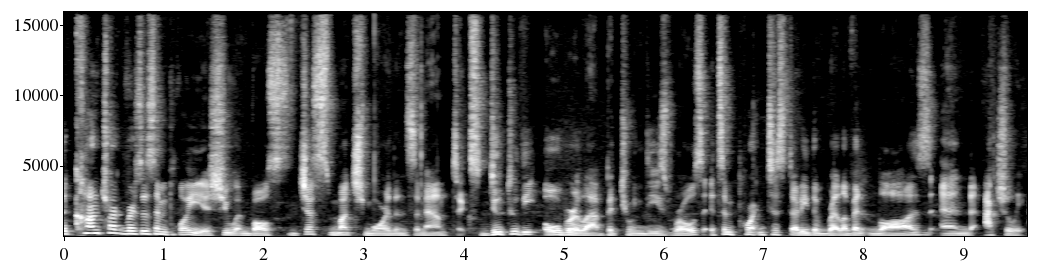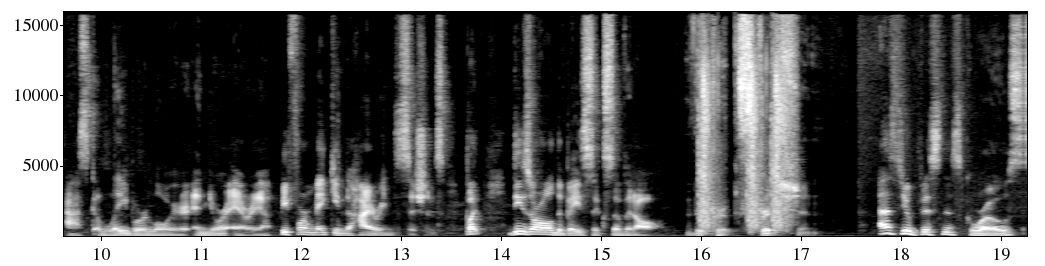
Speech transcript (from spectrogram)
The contract versus employee issue involves just much more than semantics. Due to the overlap between these roles, it's important to study the relevant laws and actually ask a labor lawyer in your area before making the hiring decisions. But these are all the basics of it all. The prescription. As your business grows,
